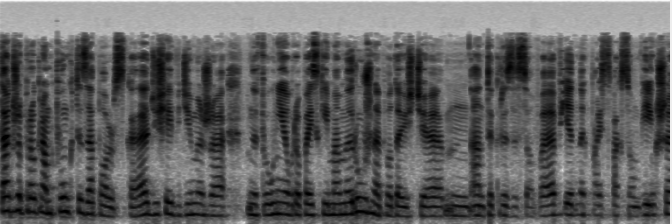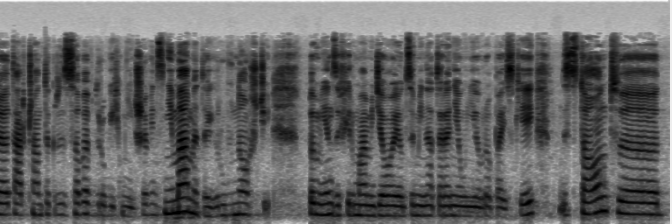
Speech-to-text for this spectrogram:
Także program Punkty za Polskę. Dzisiaj widzimy, że w Unii Europejskiej mamy różne podejście mm, antykryzysowe. W jednych państwach są większe tarcze antykryzysowe, w drugich mniejsze, więc nie mamy tej równości pomiędzy firmami działającymi na terenie Unii Europejskiej. Stąd e,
